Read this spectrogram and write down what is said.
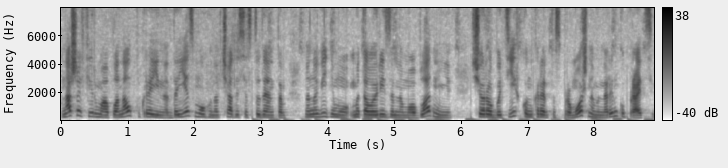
Наша фірма Апланалп Україна дає змогу навчатися студентам на новітньому металорізальному обладнанні, що робить їх конкурентно спроможними на ринку праці.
